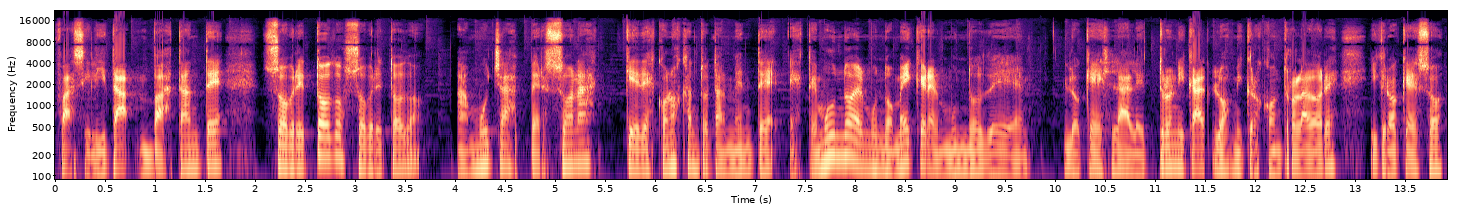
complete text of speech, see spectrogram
facilita bastante, sobre todo, sobre todo a muchas personas que desconozcan totalmente este mundo, el mundo maker, el mundo de lo que es la electrónica, los microcontroladores y creo que eso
